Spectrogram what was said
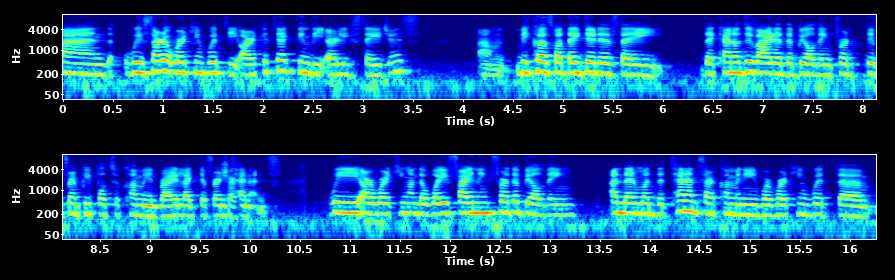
And we started working with the architect in the early stages um, because what they did is they they kind of divided the building for different people to come in, right? Like different sure. tenants we are working on the wayfinding for the building and then when the tenants are coming in we're working with the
